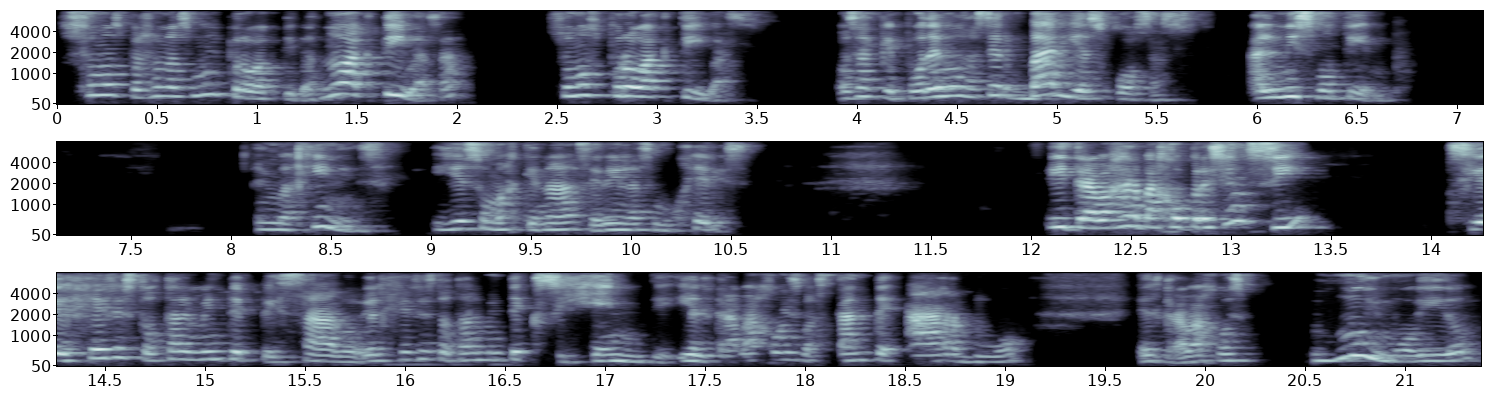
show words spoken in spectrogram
Somos personas muy proactivas, no activas, ¿ah? Somos proactivas. O sea que podemos hacer varias cosas al mismo tiempo. Imagínense. Y eso más que nada se ve en las mujeres. Y trabajar bajo presión, sí, si el jefe es totalmente pesado, el jefe es totalmente exigente y el trabajo es bastante arduo, el trabajo es muy movido,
